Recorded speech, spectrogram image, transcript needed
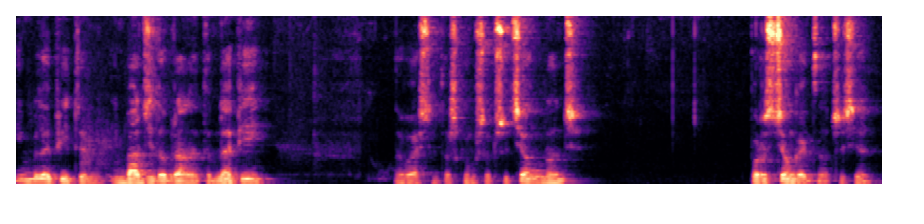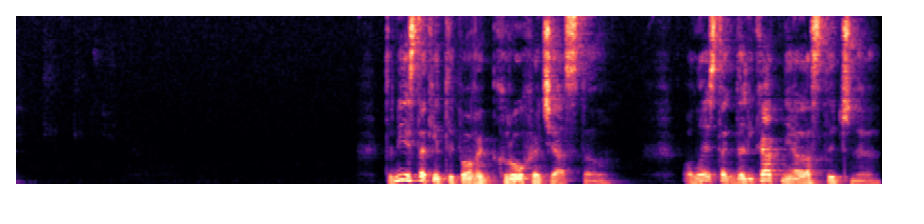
im lepiej, tym, im bardziej dobrane, tym lepiej. No właśnie, troszkę muszę przyciągnąć. Porozciągać znaczy się. To nie jest takie typowe kruche ciasto. Ono jest tak delikatnie elastyczne.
